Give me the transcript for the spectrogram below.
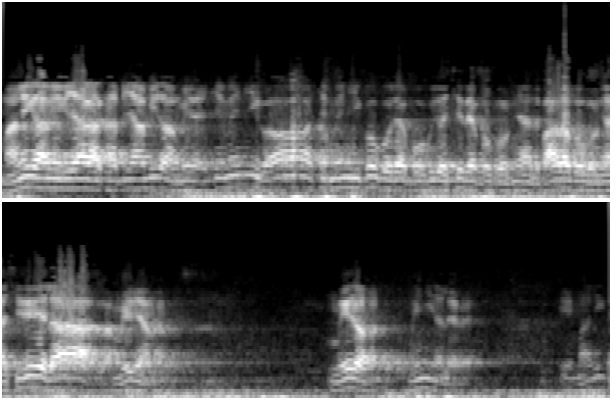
မန္လိကမင်းပြားကခပြန်ပြီးတော့မေးတယ်ရှင်မင်းကြီးကောရှင်မင်းကြီးကိုယ်ကိုယ်တည်းပို့ပြီးတော့ရှိတဲ့ပုဂ္ဂိုလ်များတပါးသောပုဂ္ဂိုလ်များရှိသေးလားသူကမေးကြတယ်မေးတော့မင်းကြီးကလည်းပဲဒီမန္လိက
